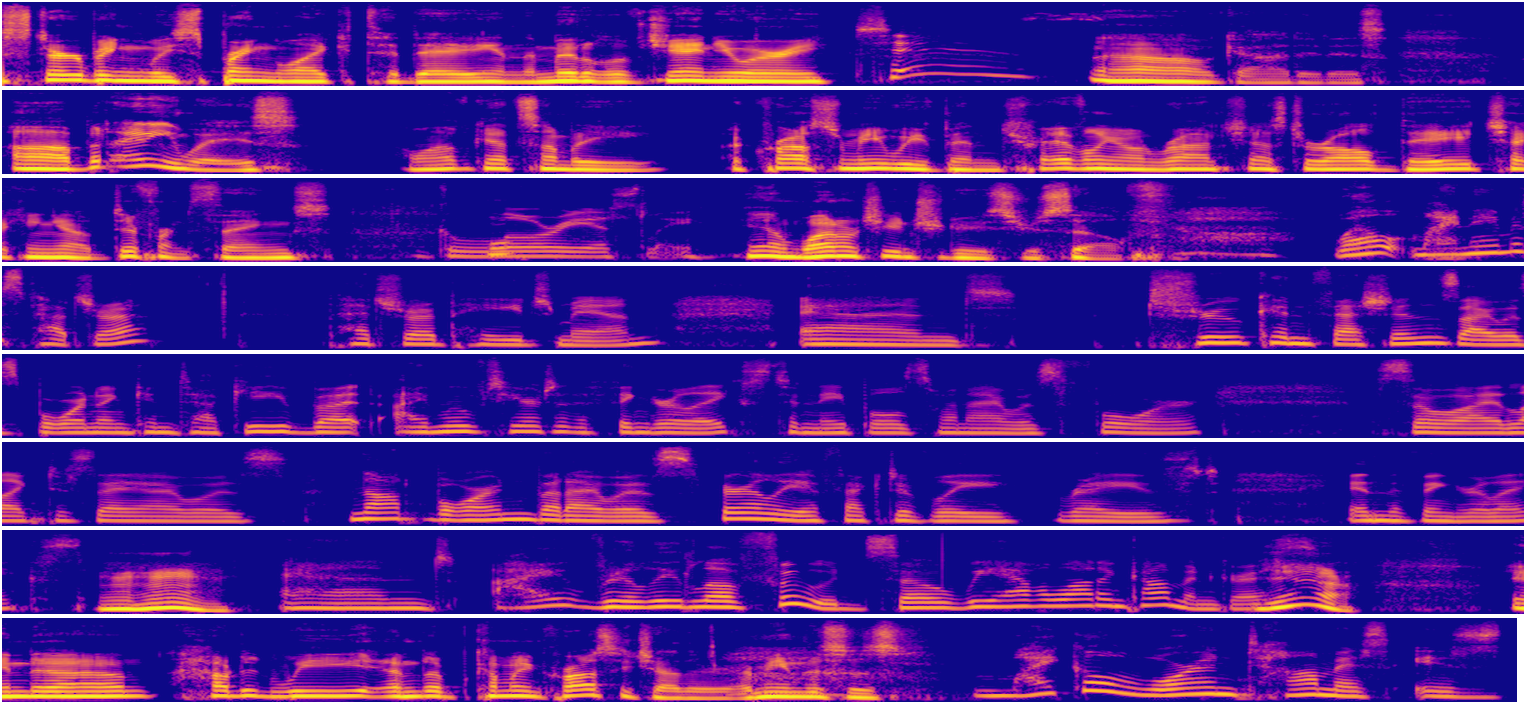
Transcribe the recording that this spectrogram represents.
Disturbingly spring like today in the middle of January. Tis. Oh God, it is. Uh, but anyways, well, I've got somebody across from me. We've been traveling on Rochester all day, checking out different things. Gloriously. Yeah, and why don't you introduce yourself? Well, my name is Petra, Petra Page Mann, and true confessions, I was born in Kentucky, but I moved here to the Finger Lakes to Naples when I was four. So I like to say I was not born, but I was fairly effectively raised in the Finger Lakes. Mm-hmm. And I really love food, so we have a lot in common, Chris. Yeah, and uh, how did we end up coming across each other? I mean, this is. Michael Warren Thomas is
